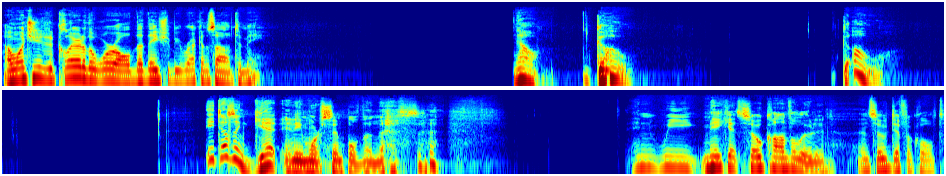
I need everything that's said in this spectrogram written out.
I want you to declare to the world that they should be reconciled to me. No, go. Go. It doesn't get any more simple than this. and we make it so convoluted and so difficult.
